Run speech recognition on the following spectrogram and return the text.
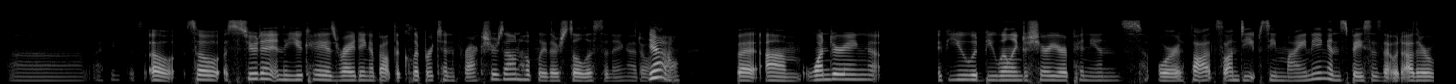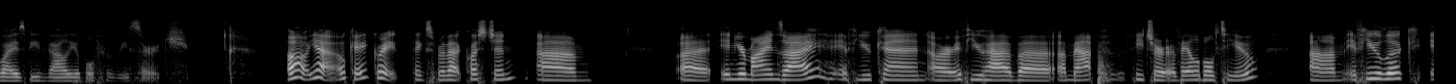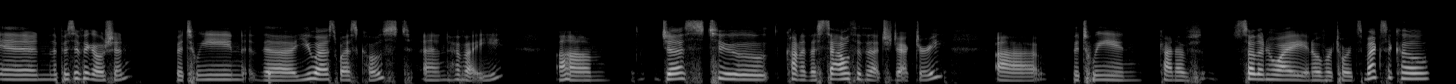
Uh, I think this, oh, so a student in the UK is writing about the Clipperton fracture zone. Hopefully they're still listening. I don't yeah. know. But um, wondering if you would be willing to share your opinions or thoughts on deep sea mining and spaces that would otherwise be valuable for research. Oh, yeah. Okay, great. Thanks for that question. Um, uh, in your mind's eye, if you can, or if you have a, a map feature available to you, um, if you look in the Pacific Ocean between the U.S. West Coast and Hawaii, um, just to kind of the south of that trajectory, uh, between kind of southern Hawaii and over towards Mexico,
